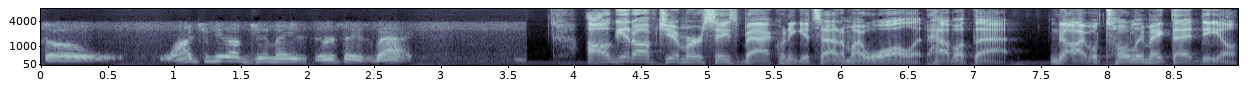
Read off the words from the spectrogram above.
So why don't you get off Jim Irsay's back? I'll get off Jim Irsay's back when he gets out of my wallet. How about that? No, I will totally make that deal.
